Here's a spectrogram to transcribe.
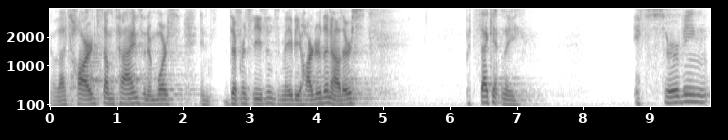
You know, that's hard sometimes, and in more in different seasons, it may be harder than others. But secondly, if serving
